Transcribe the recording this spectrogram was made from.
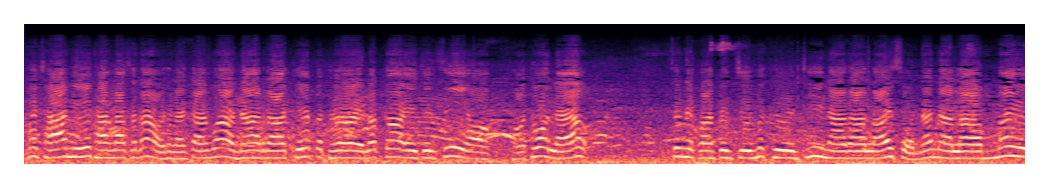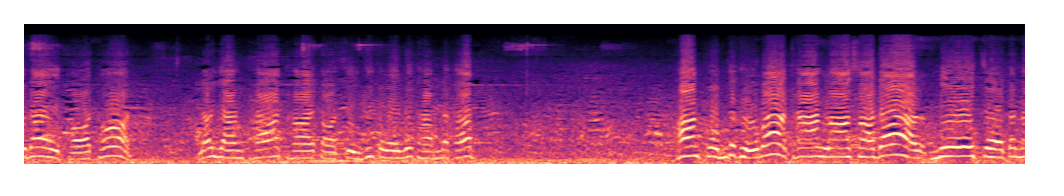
เมื่อเช้านี้ทางลาซาด้าออกแถลงการว่านาราเคปกระเทย แล้วก็เอเจนซี่ออกขอโทษแล้ว ซึ่งในความเป็นจริงเมื่อคืนที่นาราไลฟ์สดนั้นนาราไม่ได้ขอโทษ แล้วยังท้าทายต่อสิ่งที่ตัวเองได้ทำนะครับ ทางกลุ่มจะถือว่าทางลาซาด้ามีเจตน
